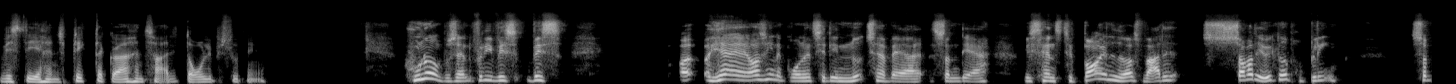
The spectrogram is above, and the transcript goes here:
hvis det er hans pligt, der gør, at han tager de dårlige beslutninger. 100%, fordi hvis, hvis og, og her er også en af grundene til, at det er nødt til at være sådan, det er. Hvis hans tilbøjelighed også var det, så var det jo ikke noget problem. Så,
